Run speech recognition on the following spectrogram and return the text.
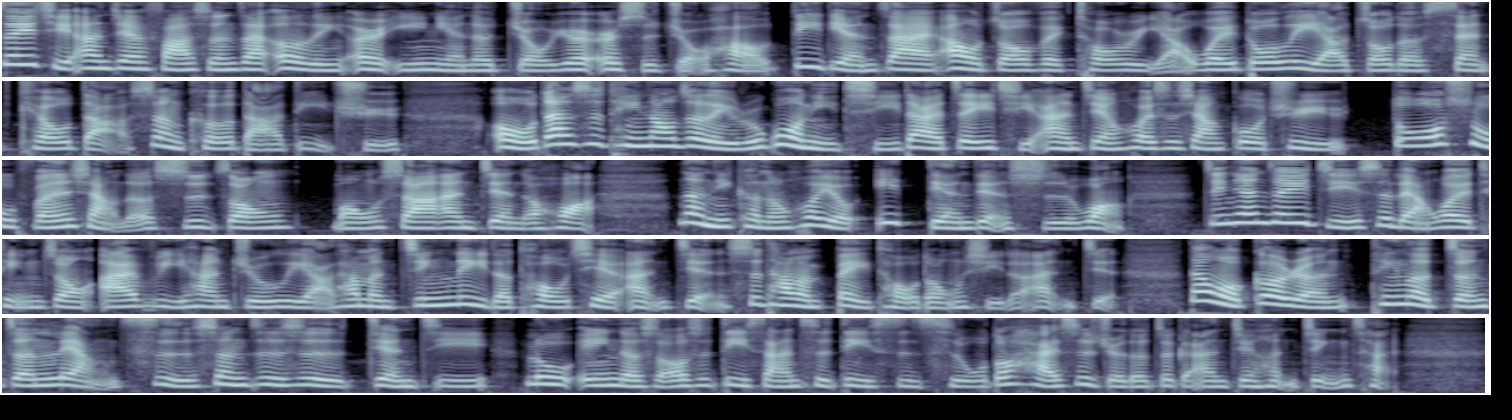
这一起案件发生在二零二一年的九月二十九号，地点在澳洲 Victoria 维多利亚州的 St Kilda 圣科达地区。哦，但是听到这里，如果你期待这一起案件会是像过去多数分享的失踪谋杀案件的话，那你可能会有一点点失望。今天这一集是两位听众 Ivy 和 Julia 他们经历的偷窃案件，是他们被偷东西的案件。但我个人听了整整两次，甚至是剪辑录音的时候是第三次、第四次，我都还是觉得这个案件很精彩。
